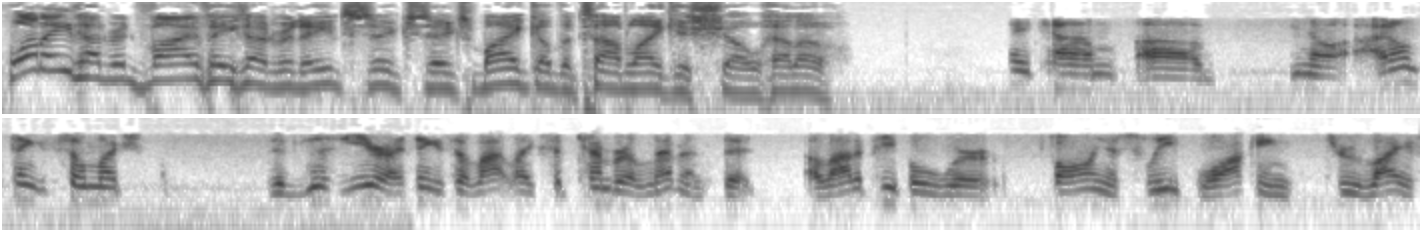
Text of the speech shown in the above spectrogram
1-800-5800-866. Mike on the Tom Leykis show. Hello. Hey, Tom. Uh, you know, I don't think so much that this year, I think it's a lot like September 11th, that a lot of people were falling asleep walking through life,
